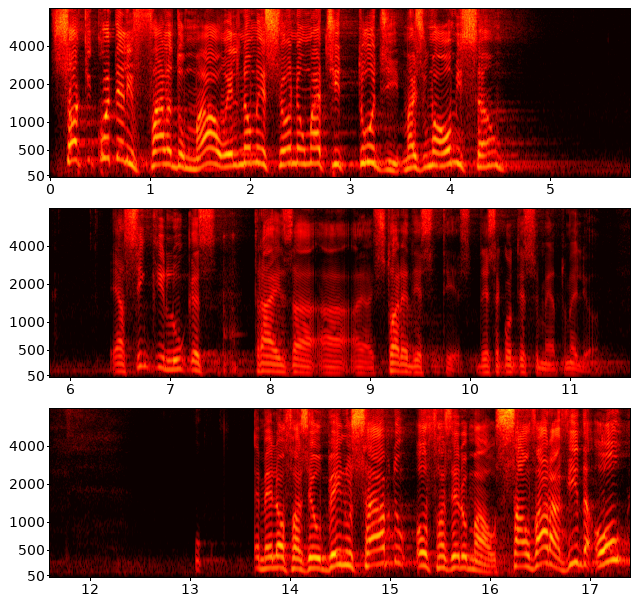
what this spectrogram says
Só que quando ele fala do mal, ele não menciona uma atitude, mas uma omissão. É assim que Lucas traz a, a, a história desse texto, desse acontecimento melhor. É melhor fazer o bem no sábado ou fazer o mal? Salvar a vida ou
